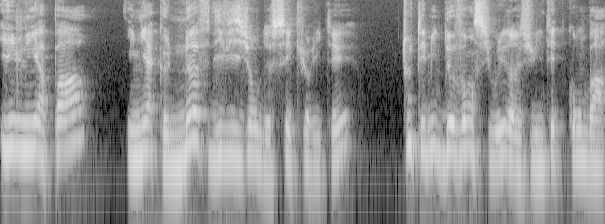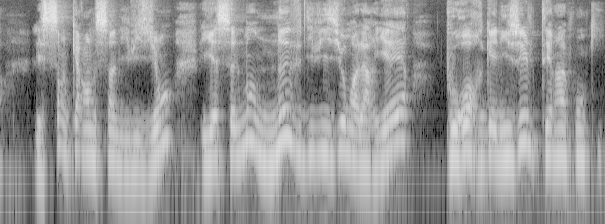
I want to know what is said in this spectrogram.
Il n'y a pas, il n'y a que neuf divisions de sécurité. Tout est mis devant, si vous voulez, dans les unités de combat, les 145 divisions. Il y a seulement neuf divisions à l'arrière pour organiser le terrain conquis.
